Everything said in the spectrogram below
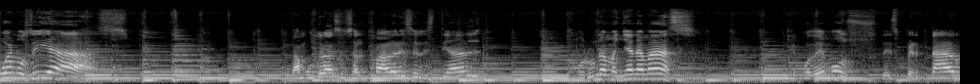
buenos días. Damos gracias al Padre Celestial por una mañana más que podemos despertar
